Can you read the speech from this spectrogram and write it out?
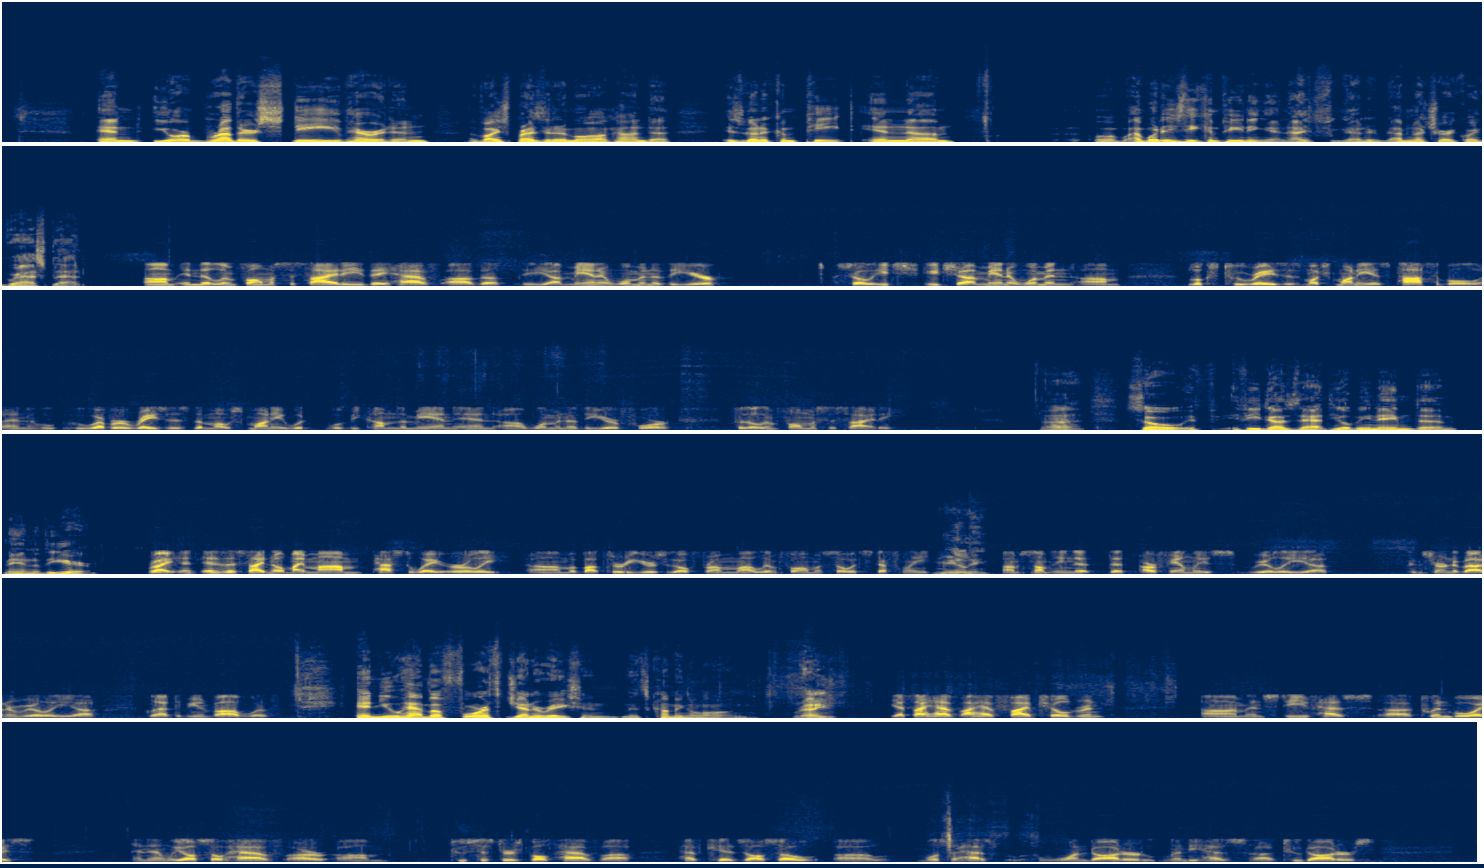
And your brother Steve Haraden, vice president of Mohawk Honda, is going to compete in. Um, what is he competing in? I am not sure I quite grasp that. Um, in the Lymphoma Society, they have uh, the the uh, Man and Woman of the Year. So each each uh, man and woman um, looks to raise as much money as possible, and wh- whoever raises the most money would, would become the man and uh, woman of the year for, for the Lymphoma Society. Ah, so if if he does that, he'll be named the man of the year. Right. And, and as a side note, my mom passed away early, um, about 30 years ago, from uh, lymphoma. So it's definitely really um, something that that our family is really uh, concerned about and really uh, glad to be involved with. And you have a fourth generation that's coming along, right? Yes, I have. I have five children, um, and Steve has uh, twin boys, and then we also have our um, two sisters. Both have uh, have kids. Also, uh, Melissa has one daughter. Lindy has uh, two daughters,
